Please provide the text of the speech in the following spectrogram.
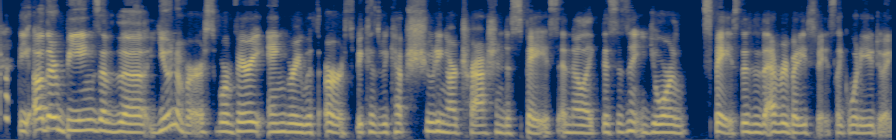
the other beings of the universe were very angry with earth because we kept shooting our trash into space and they're like this isn't your space. This is everybody's space. Like what are you doing?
